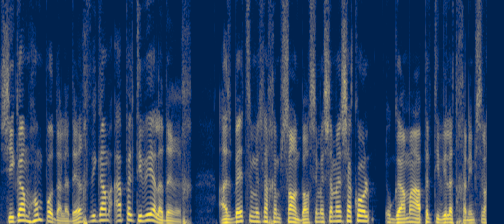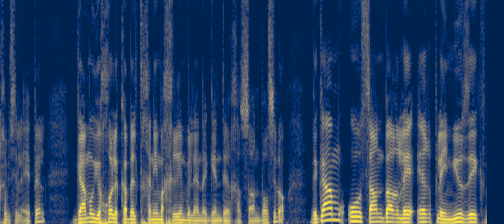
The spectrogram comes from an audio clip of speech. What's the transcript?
שהיא גם HomePod על הדרך והיא גם Apple TV על הדרך. אז בעצם יש לכם soundbar שמשמש הכל, הוא גם ה Apple TV לתכנים שלכם של אפל, גם הוא יכול לקבל תכנים אחרים ולנגן דרך ה soundbar שלו, וגם הוא soundbar ל-AirPlay Music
